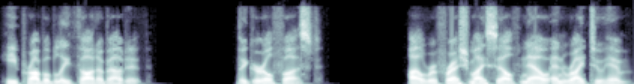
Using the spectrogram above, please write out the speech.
he probably thought about it. The girl fussed. I'll refresh myself now and write to him.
